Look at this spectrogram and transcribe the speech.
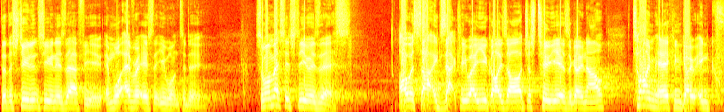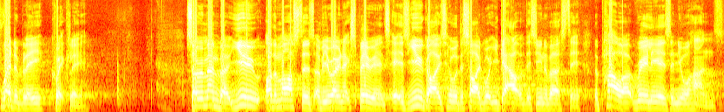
that the Students' Union is there for you in whatever it is that you want to do. So, my message to you is this I was sat exactly where you guys are just two years ago now. Time here can go incredibly quickly. So remember, you are the masters of your own experience. It is you guys who will decide what you get out of this university. The power really is in your hands.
